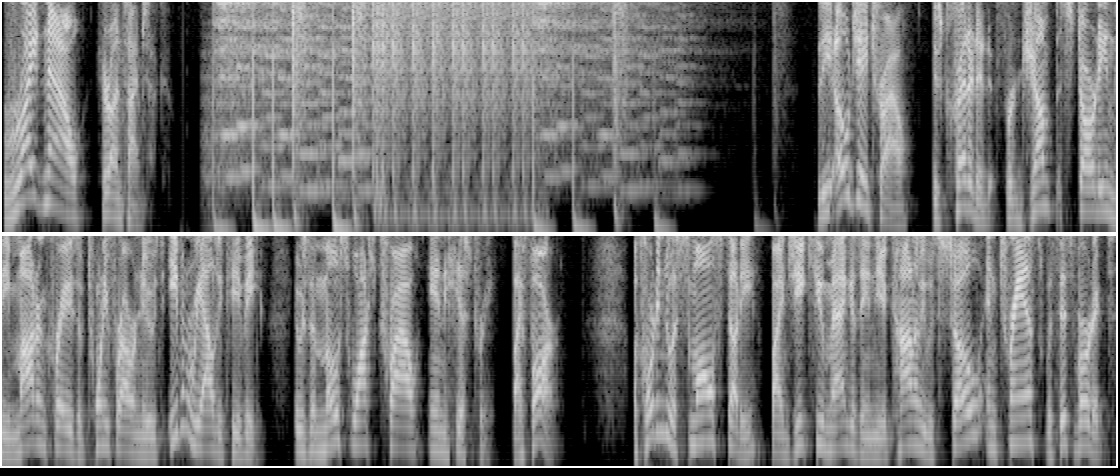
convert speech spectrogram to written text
right now here on Time Suck. The OJ trial is credited for jump starting the modern craze of 24 hour news, even reality TV. It was the most watched trial in history by far. According to a small study by GQ magazine, the economy was so entranced with this verdict,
